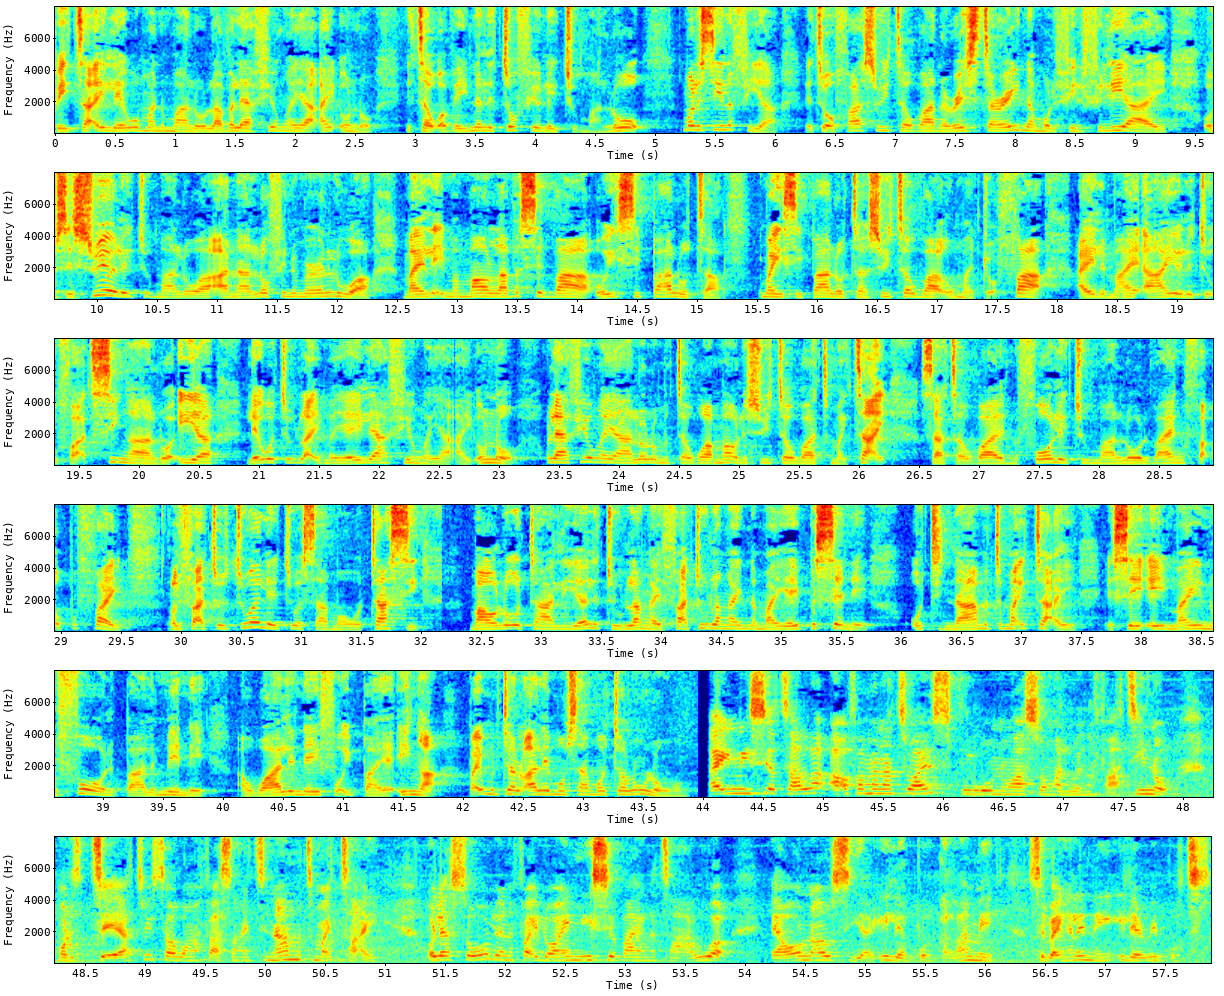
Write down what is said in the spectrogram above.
peitaʻi lea ua manumālo lava le afioga iā aiʻono e tauaveina le tofi o le itumālō mo le silafia e toʻafasui tauā restarina mo le filifilia ai. O se sui o le itumālō a ana alofi numero lua ma e leʻi mamao lava se vā o isi palota ma isi palota sui tauvā uma e toʻafā ai le mae ai o le tuufaatasiga aloa ia le ua tulaʻi mai ai le afioga iā ai ono. O le afioga iā lolo matauā ma o le sui mai tamaitaʻi sa tauā e nofo le itumālo o le vaega faaupafai o le faatuatua i le itua sa maua tasi ma o loo talia le tulaga e faatulaga ina mai ai pasene o tinā ma tamaitaʻi e seʻei mai ino fo o le palemene auā lenei foʻi paeaʻiga paʻi mulitaloale mo sa mo taulogologo ai nisi o tala a o famanatu ai sepulu ono asogaluega faatino mo le tetee atu i sauaga faasagaitinā ma tamaitaʻi o le aso lona faailoai nisi o vaega tāua e aona ausia i le apole se vaiga lenei i le ripoti.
